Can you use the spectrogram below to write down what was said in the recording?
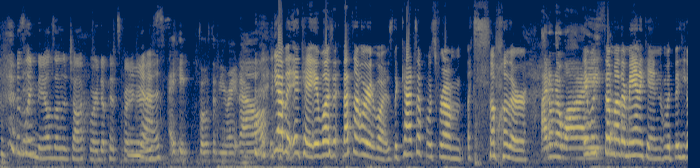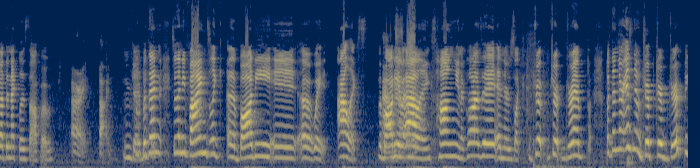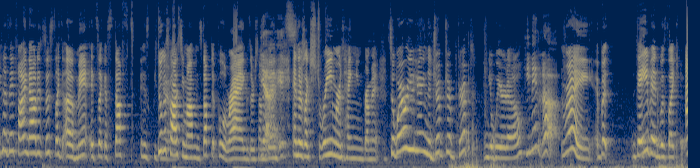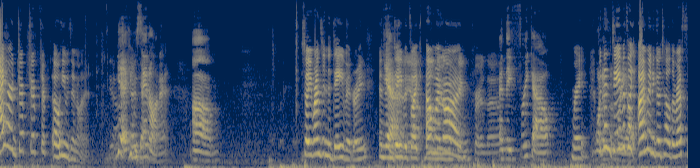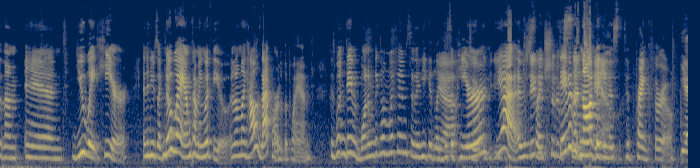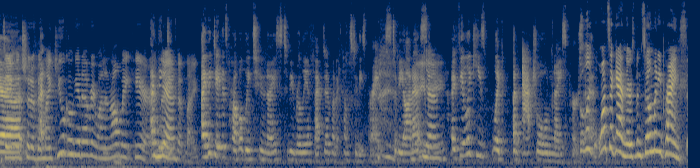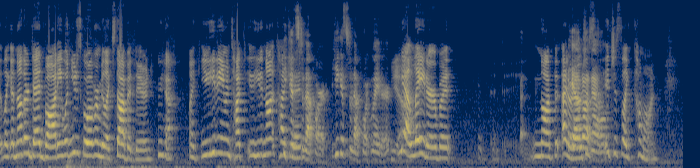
it's like nails on the chalkboard to Pittsburghers. Yes. I hate both of you right now. Yeah, but okay, it wasn't. That's not where it was. The catsup was from like some other. I don't know why. It was some other mannequin with the he got the necklace off of. All right, fine. Okay, but then so then he finds like a body in. Oh wait, Alex. The body of Alex hung in a closet, and there's like drip, drip, drip. But then there is no drip, drip, drip because they find out it's just like a man. It's like a stuffed. His he took his costume off and stuffed it full of rags or something. Yeah, and there's like streamers hanging from it. So where were you hearing the drip, drip, drip? You weirdo. He made it up. Right, but David was like, I heard drip, drip, drip. Oh, he was in on it. Yeah, he was Okay. in on it. Um, So he runs into David, right? And Yeah, then David's Yeah, like, while oh my they're god. For the... and they freak out. Right. One but then of David's ran like. I'm going to go tell the rest of them, and you wait here. And then he was like, no way, I'm coming with you. And I'm like, how is that part of the plan? Because wouldn't David want him to come with him so that he could like Yeah. disappear? David- yeah, it was just David like should have David was not him. thinking this to prank through. Yeah. David should have been I- like, "You go get everyone, and I'll wait here." I think- then Yeah. could like. I think David's probably too nice to be really effective when it comes to these pranks. To be honest, Yeah. I feel like he's like an actual nice person. But like once again, there's been so many pranks. Like another dead body, wouldn't you just go over and be like, "Stop it, dude"? Yeah. Like you, he didn't even touch. He did not touch he gets it. to that part. He gets to that point later. Yeah. yeah. later, but not. The, I don't Yeah, know. It's not just, now. it's just like, come on.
